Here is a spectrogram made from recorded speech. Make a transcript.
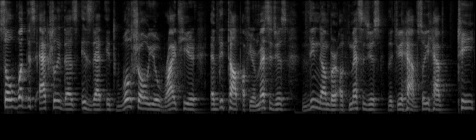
So what this actually does is that it will show you right here at the top of your messages the number of messages that you have. So you have T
